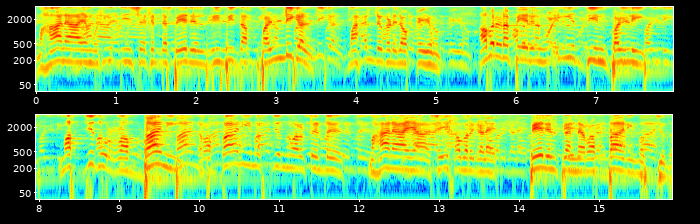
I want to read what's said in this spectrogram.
മഹാനായ മുഹീദ്ദീൻ ഷെഖിന്റെ പേരിൽ വിവിധ പള്ളികൾ മഹല്ലുകളിലൊക്കെയും അവരുടെ പേരിൽ മുഹീദ്ദീൻ പള്ളി മസ്ജിദ് റബ്ബാനി റബ്ബാനി മസ്ജിദ് എന്ന് പറഞ്ഞിട്ടുണ്ട്. മഹാനായ ഷെയ്ഖ് അവറുകളെ പേരിൽ തന്നെ റബ്ബാനി മസ്ജിദ്.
